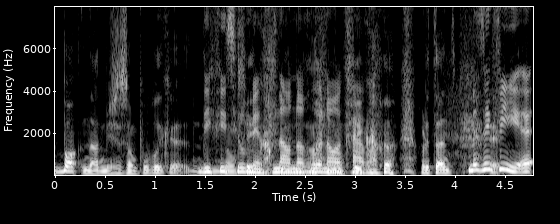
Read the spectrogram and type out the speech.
Bom, na administração pública. Dificilmente, não, não na rua não, não, acaba. Portanto, mas enfim, é,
